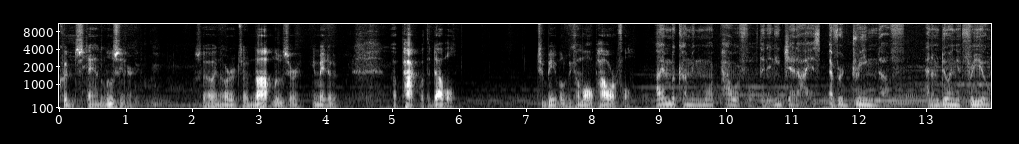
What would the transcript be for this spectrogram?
couldn't stand losing her. So in order to not lose her, he made a, a pact with the devil to be able to become all powerful. I am becoming more powerful than any Jedi has ever dreamed of, and I'm doing it for you.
